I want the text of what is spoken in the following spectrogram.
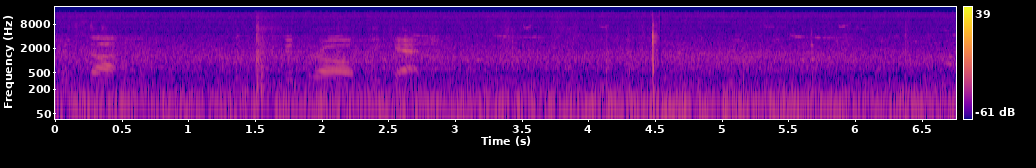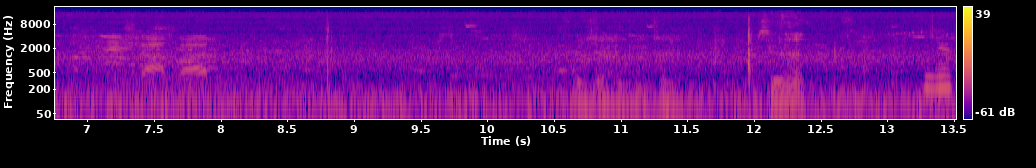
Good stuff. Good throw. Good catch. Good stuff, bud. Good job, RJ. See that? Yep.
